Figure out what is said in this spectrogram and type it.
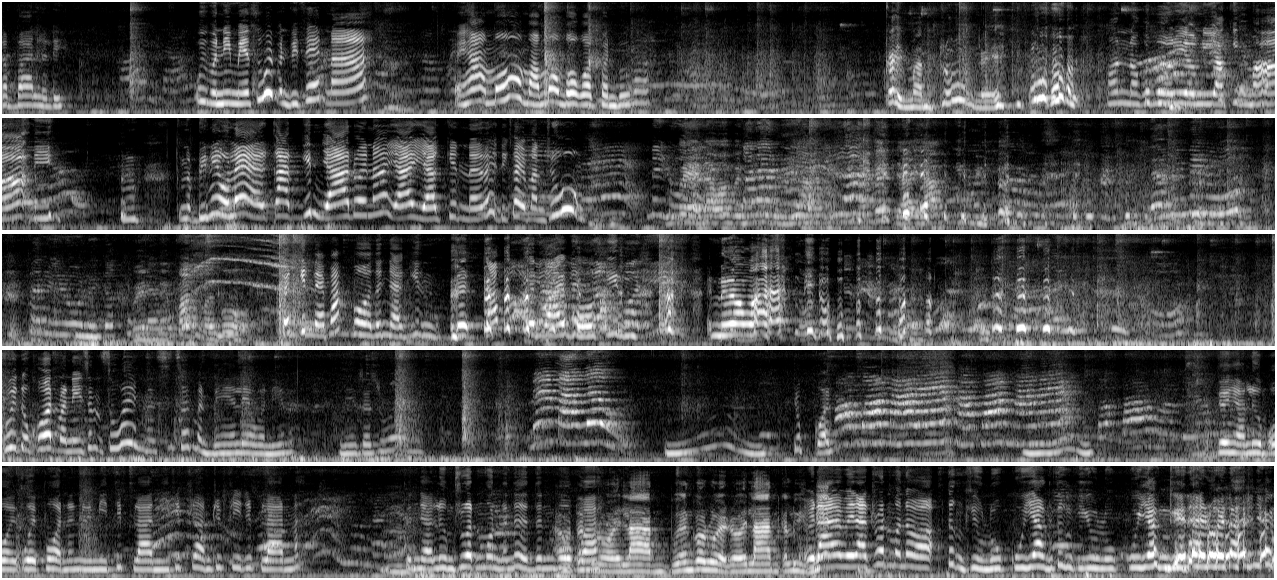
กลับบ้านเลยดิ อุ้ยวันนี้เมย์สวยเป็นพิเศษนะ ไปห้าหมอหมาหมอบอกว่าเพิ่นบื้อมาไก่มันรุ่งเลยอันน้องก็บอกเรียวนี่อยากกินหมานี่อืมพี่นิวแล่การกินยาด้วยนะยายอยากกินอะไรที่ไข่มันชุ่มแม่นะว่าเป็นผู้เป็นเรื่องไม่ใจยับกินอยู่แล้วไม่รู้ถ้าไม่รู้เลยก็คือเป็นในปั๊บไปโบ เป็นกินแต่พักโพแต่อยากกินเด็ดกับเป็นลายโพกิน เนื้อวานิ่วอุ้ยทุกคนวันนี้ฉันสวยนะฉันสวยเหมือนเมย์แล้ววันนี้นะเมย์จะสวยนะแม่มาเร็วอืมจุ๊บก่อนมามามาหาป้ามาอืมป้าป้ามาเร็วเดี๋ยวอย่าลืมโอยอวยพรนั่นมีทิปลานมีทิปสามทิปสี่ทิปลานนะ เดี๋ยวอย่าลืมสวดมนต์นั่นเด้อเดินบเอาอกตั้งว่ารอยลาน เพื่อนก็รวยรอยลานกันลุยเวลาเวลาสวดมนต์ว่าตึงคิวลูกกูยังตึงคิวลูกกูยังแกได้ร้อยล้านยัง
